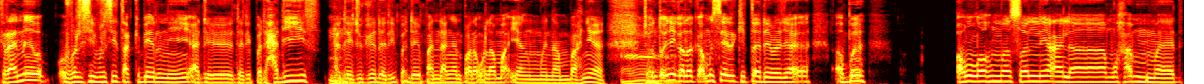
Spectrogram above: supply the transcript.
Kerana versi-versi takbir ni Ada daripada hadis Hmm. Ada juga daripada pandangan para ulama Yang menambahnya Oh. Contohnya kalau kat Mesir Kita ada belajar Apa Muhammad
